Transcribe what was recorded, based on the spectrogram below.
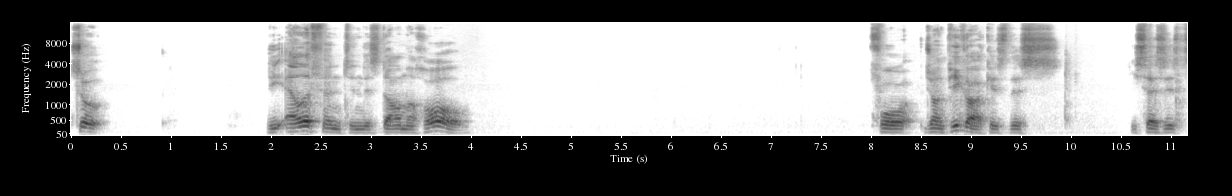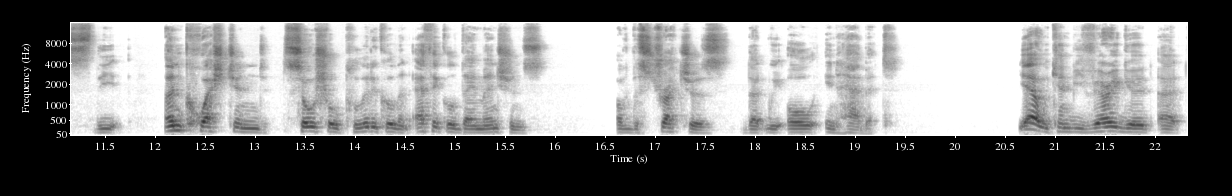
So the elephant in this dharma hall for John Peacock is this, he says it's the unquestioned social, political, and ethical dimensions of the structures that we all inhabit. Yeah, we can be very good at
